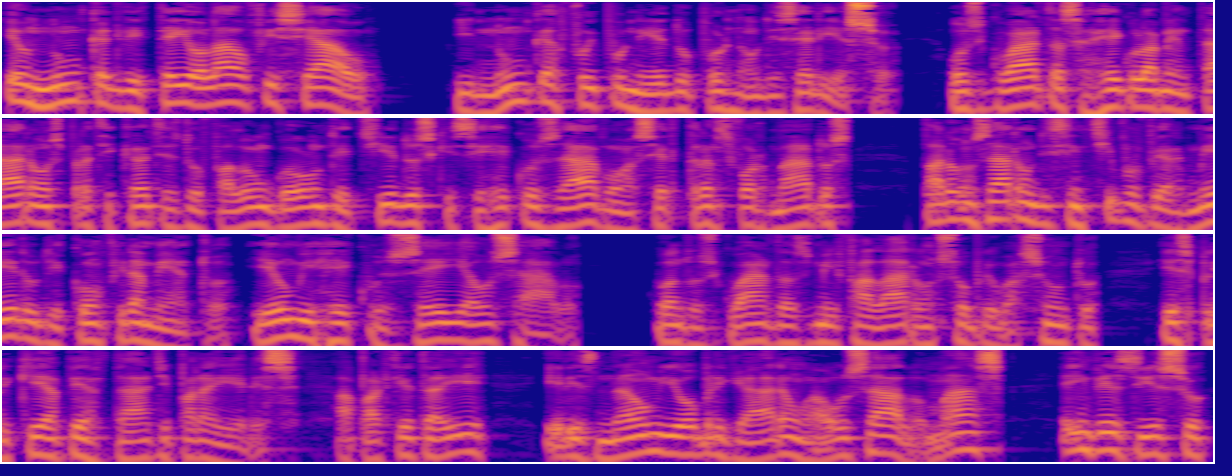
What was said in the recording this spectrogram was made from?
Eu nunca gritei olá oficial e nunca fui punido por não dizer isso. Os guardas regulamentaram os praticantes do Falun Gong detidos que se recusavam a ser transformados para usar um distintivo vermelho de confinamento, e eu me recusei a usá-lo. Quando os guardas me falaram sobre o assunto, expliquei a verdade para eles. A partir daí, eles não me obrigaram a usá-lo, mas Em vez disso,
